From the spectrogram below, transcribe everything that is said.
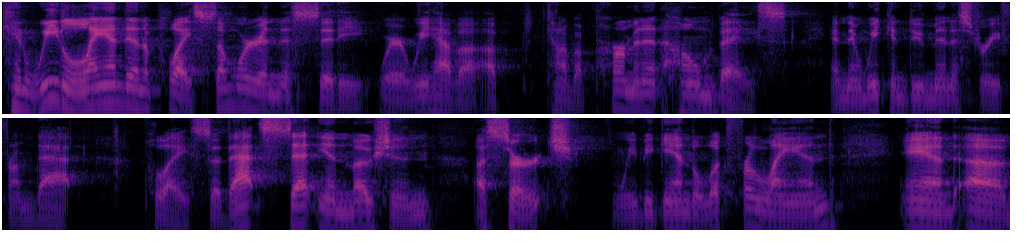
can we land in a place somewhere in this city where we have a, a kind of a permanent home base, and then we can do ministry from that place. So that set in motion a search. We began to look for land, and um,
